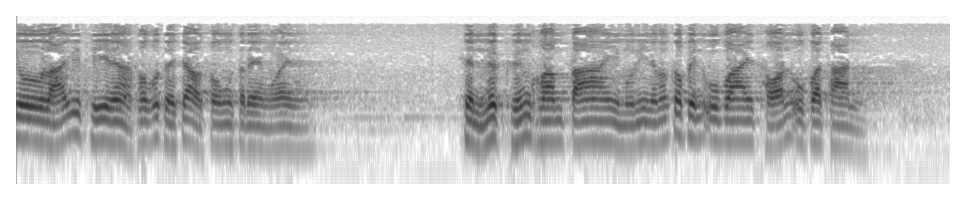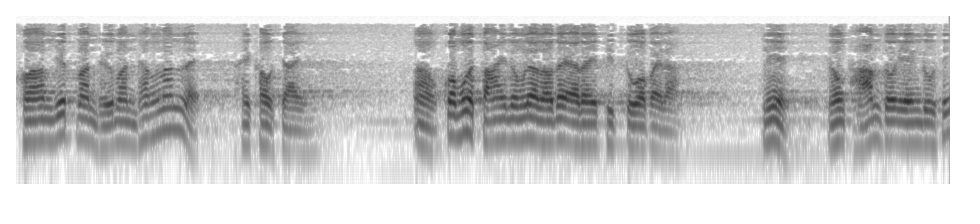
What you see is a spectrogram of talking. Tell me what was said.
อยู่หลายวิธีนะพระพุทธเจ้าทรงแสดงไว้นะเช่นนึกถึงความตายหมู่นี้นะมันก็เป็นอุบายถอนอุปทาน ความยึดมั่นถือมันทั้งนั้นแหละ ให้เข้าใจอ้าวก็เมื่อตายลงแล้วเราได้อะไรติดตัวไปล่ะ นี่ลองถามตัวเองดูสิ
